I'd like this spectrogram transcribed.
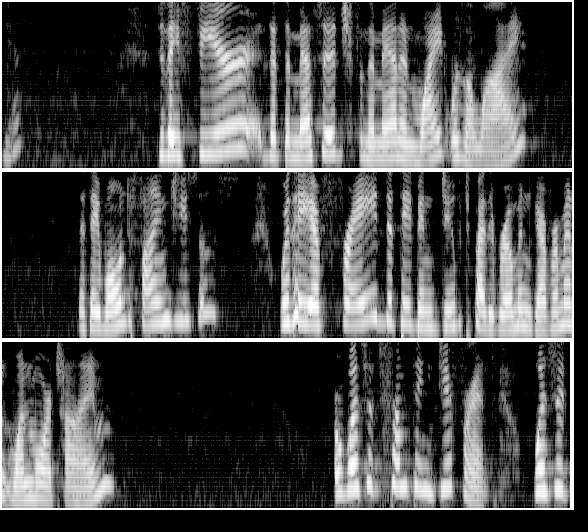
Yeah. Do they fear that the message from the man in white was a lie? That they won't find Jesus? Were they afraid that they'd been duped by the Roman government one more time? Or was it something different? Was it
